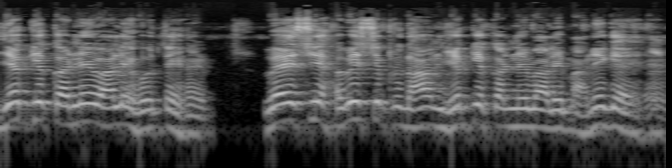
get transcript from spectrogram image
यज्ञ करने वाले होते हैं। वैसे हविष्य प्रधान यज्ञ करने वाले माने गए हैं।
